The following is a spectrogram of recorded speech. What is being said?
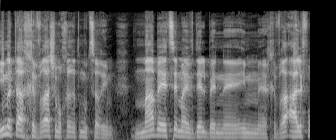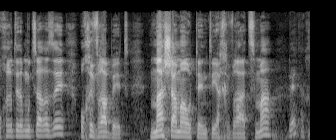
אם אתה חברה שמוכרת מוצרים, מה בעצם ההבדל בין אם חברה א' מוכרת את המוצר הזה, או חברה ב'? מה שם האותנטי, החברה עצמה? בטח.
